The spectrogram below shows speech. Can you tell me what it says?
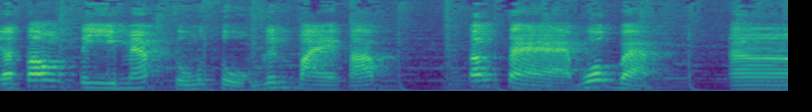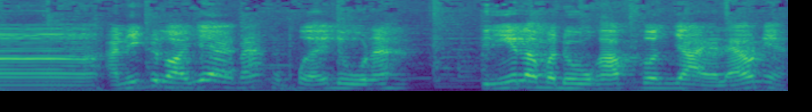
จะต้องตีแมปสูงสูงๆขึ้นไปครับ ตั้งแต่พวกแบบเอ่ออันนี้คือรอยแยกนะ ผมเปิดให้ดูนะ ทีนี้เรามาดูครับส่วนใหญ่แล้วเนี่ย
